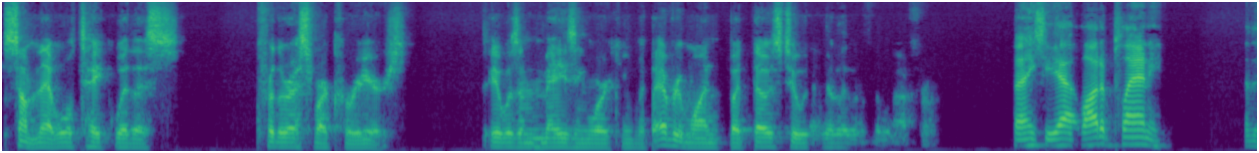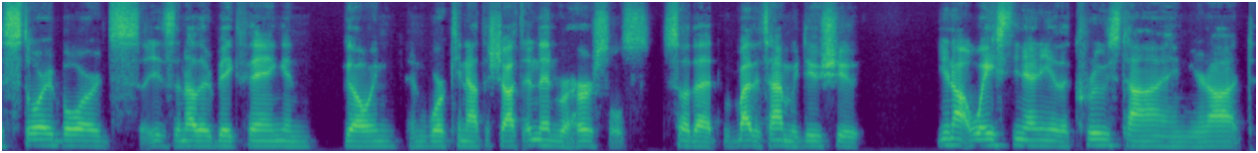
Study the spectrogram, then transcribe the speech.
something that we'll take with us for the rest of our careers. It was amazing working with everyone, but those two really learned a lot from. Thank you. Yeah, a lot of planning. The storyboards is another big thing, and going and working out the shots, and then rehearsals, so that by the time we do shoot, you're not wasting any of the crew's time. You're not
